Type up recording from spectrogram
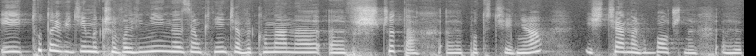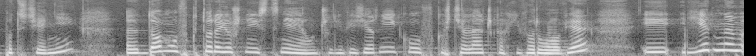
I tutaj widzimy krzywolinijne zamknięcia wykonane e, w szczytach e, podcienia i ścianach bocznych e, podcieni e, domów, które już nie istnieją, czyli w Jezierników, Kościeleczkach i w Orłowie. I jednym e,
